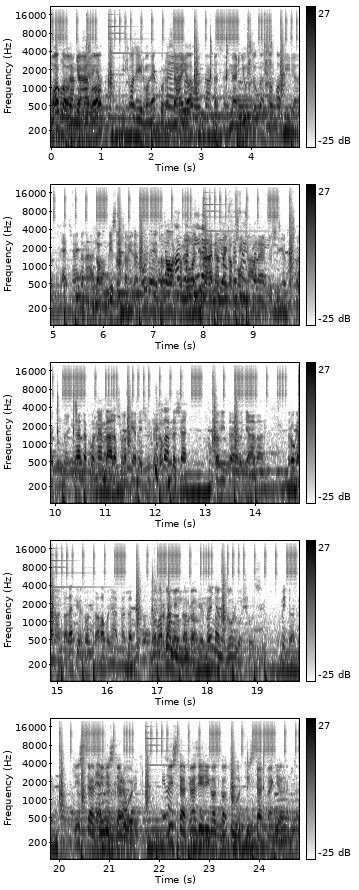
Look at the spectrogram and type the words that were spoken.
Maga a gyáva, és azért van ekkora szája, mert nyújtogatta a papírját. Egy helyben álltam. Na, viszontlátásra. Oda jött az arcomra, akkor hogy jó, meg a kocsiba lehetőséget hajtom meg. Tehát akkor nem válaszol a kérdésünkre továbbra se. Fut a vita el gyáván. Rogán Antal letiltotta, Habony Árpád letiltotta. Bolond Viktor uram, menjen az orvoshoz. Mi történt? Tisztelt miniszter úr, tisztelt vezérigazgató úr, tisztelt megjelentek.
